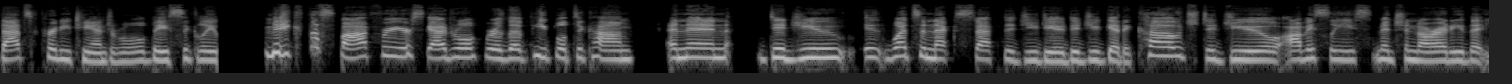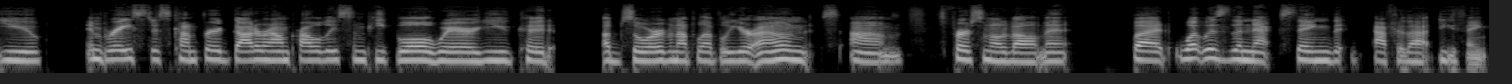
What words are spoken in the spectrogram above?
That's pretty tangible. Basically, make the spot for your schedule for the people to come. And then did you, what's the next step did you do? Did you get a coach? Did you, obviously, you mentioned already that you embraced discomfort, got around probably some people where you could absorb and uplevel your own um, personal development. But what was the next thing that after that, do you think?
